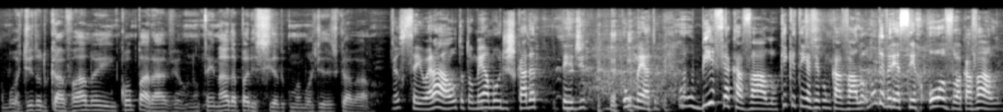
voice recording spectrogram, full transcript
A mordida do cavalo é incomparável. Não tem nada parecido com uma mordida de cavalo. Eu sei, eu era alta, tomei a mordiscada, perdi um metro. O, o bife a cavalo, o que, que tem a ver com cavalo? Não deveria ser ovo a cavalo?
